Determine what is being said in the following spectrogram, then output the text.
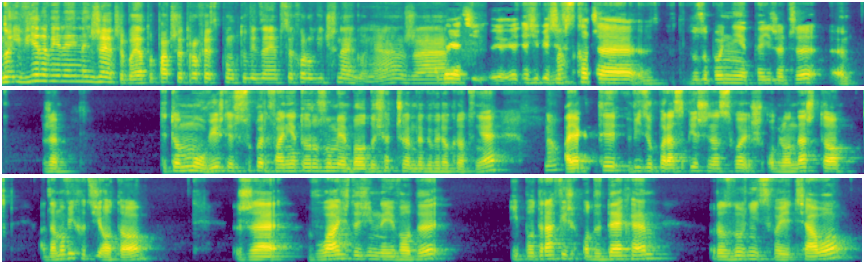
No i wiele, wiele innych rzeczy, bo ja tu patrzę trochę z punktu widzenia psychologicznego, nie? że. ja ci, ja, ja ci wiecie, no. wskoczę do zupełnie tej rzeczy, że ty to mówisz, to jest super fajnie, to rozumiem, bo doświadczyłem tego wielokrotnie. No. A jak ty, widzu, po raz pierwszy nas oglądasz, to Adamowi chodzi o to, że włazisz do zimnej wody i potrafisz oddechem rozluźnić swoje ciało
